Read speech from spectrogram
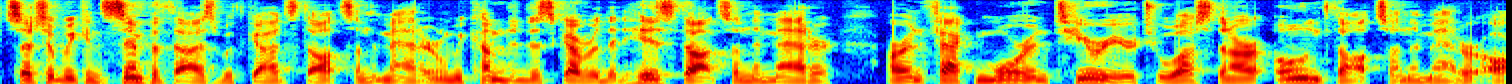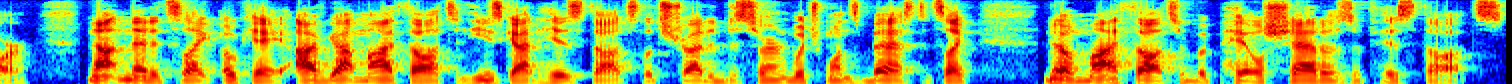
such that we can sympathize with God's thoughts on the matter. And we come to discover that his thoughts on the matter are, in fact, more interior to us than our own thoughts on the matter are. Not in that it's like, okay, I've got my thoughts and he's got his thoughts. Let's try to discern which one's best. It's like, no, my thoughts are but pale shadows of his thoughts.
